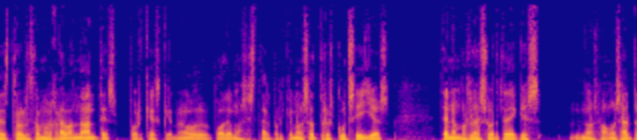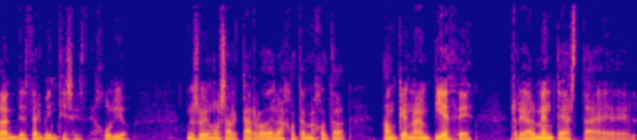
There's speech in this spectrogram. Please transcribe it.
esto lo estamos grabando antes porque es que no podemos estar, porque nosotros, cursillos, tenemos la suerte de que nos vamos al plan desde el 26 de julio. Nos subimos al carro de la JMJ, aunque no empiece realmente hasta el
